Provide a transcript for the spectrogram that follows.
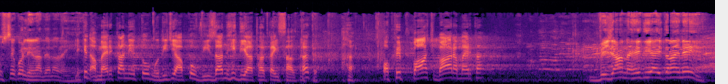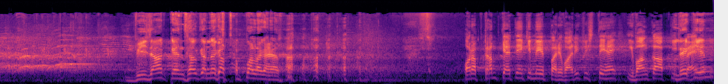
उससे कोई लेना देना नहीं लेकिन अमेरिका ने तो मोदी जी आपको वीज़ा नहीं दिया था कई साल तक। और फिर पाँच बार अमेरिका। वीज़ा नहीं दिया इतना ही नहीं। वीज़ा कैंसिल करने का थप्पा लगाया था। और अब ट्रंप कहते हैं कि मेरे पारिवारिक रिश्ते हैं। इवांका आपकी लेकिन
